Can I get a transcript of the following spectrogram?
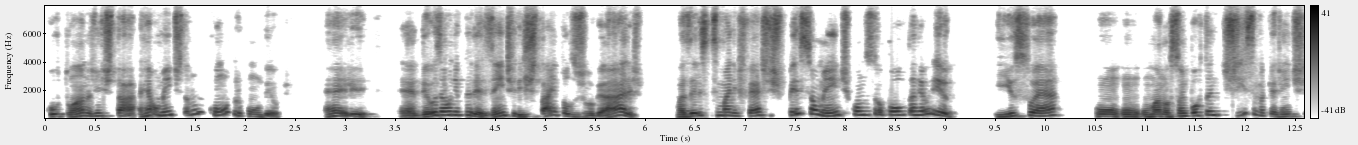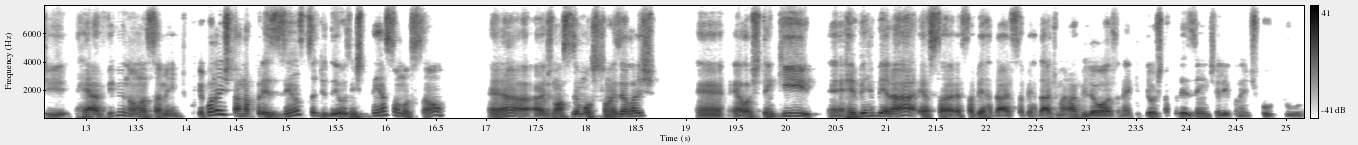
cultuando, a gente está realmente tendo um encontro com Deus. É, ele, é, Deus é onipresente, ele está em todos os lugares, mas ele se manifesta especialmente quando o seu povo está reunido. E isso é um, um, uma noção importantíssima que a gente reavive na nossa mente. Porque quando a gente está na presença de Deus, a gente tem essa noção, é, as nossas emoções, elas, é, elas têm que é, reverberar essa, essa verdade, essa verdade maravilhosa, né? Que Deus está presente ali quando a gente cultua.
